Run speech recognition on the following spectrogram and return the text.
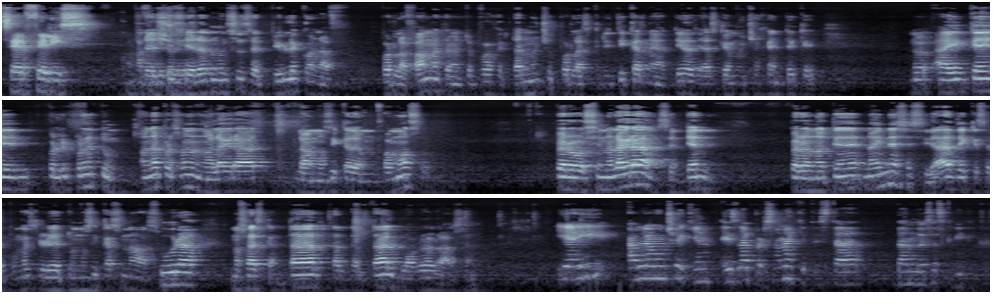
ser feliz. con De hecho, si eres muy susceptible con la, por la fama, también te puede afectar mucho por las críticas negativas. Ya es que hay mucha gente que. Hay que. Ponle tú, a una persona no le agrada la música de un famoso. Pero si no le agrada, se entiende. Pero no, tiene, no hay necesidad de que se ponga a escribir tu música es una basura, no sabes cantar, tal, tal, tal, bla, bla, bla. O sea, Y ahí habla mucho de quién es la persona que te está dando esas críticas.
